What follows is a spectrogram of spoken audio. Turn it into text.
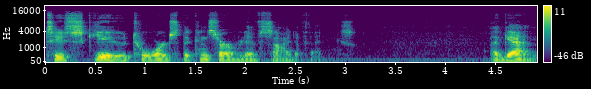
to skew towards the conservative side of things. Again,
